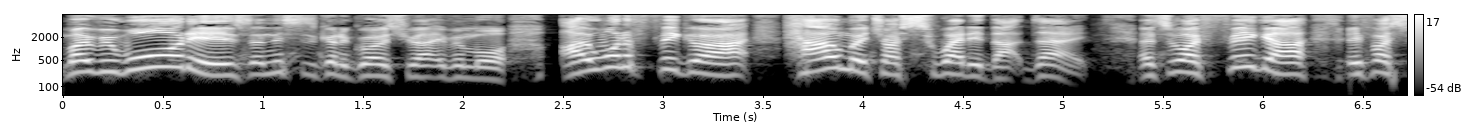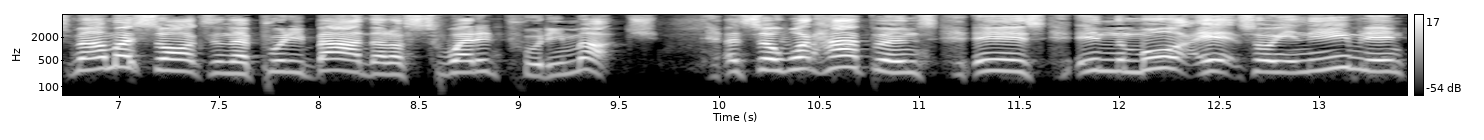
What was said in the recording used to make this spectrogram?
My reward is, and this is going to gross you out even more, I want to figure out how much I sweated that day. And so I figure if I smell my socks and they're pretty bad, then I've sweated pretty much. And so what happens is in the more eh, sorry in the evening,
